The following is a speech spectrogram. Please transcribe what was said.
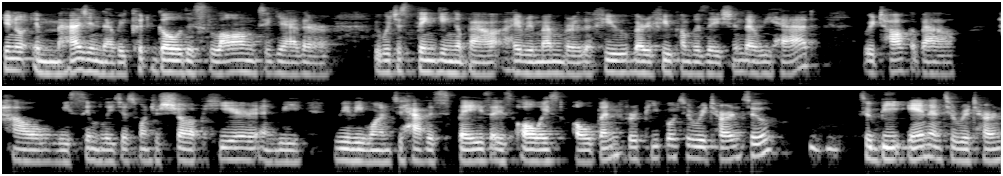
you know imagined that we could go this long together. We were just thinking about i remember the few very few conversation that we had. We talk about how we simply just want to show up here and we really want to have a space that is always open for people to return to Mhm. to be in and to return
